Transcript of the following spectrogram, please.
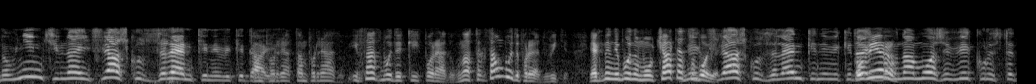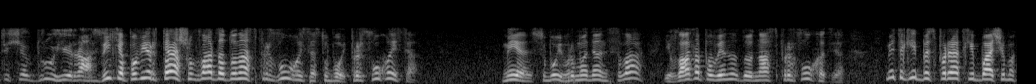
але в німців навіть фляжку з зеленки не Там викидають. порядок, там порядок. І в нас буде такий порядок. У нас так само буде порядок, Вітя. Як ми не будемо мовчати з Ні, тобою. фляжку з зеленки не викидають, Повір. бо вона може використатися в другий раз. Вітя, повір те, що влада до нас прислухається з тобою. Прислухайся. Ми з собою громадяни села, і влада повинна до нас прислухатися. Ми такі безпорядки бачимо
